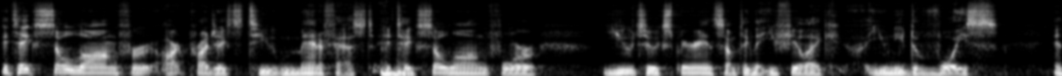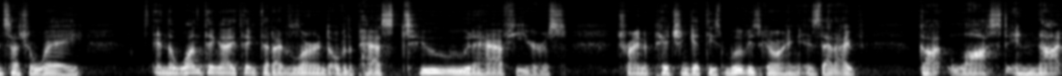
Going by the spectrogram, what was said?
it takes so long for art projects to manifest. It mm-hmm. takes so long for you to experience something that you feel like you need to voice in such a way. And the one thing I think that I've learned over the past two and a half years trying to pitch and get these movies going is that I've got lost in not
